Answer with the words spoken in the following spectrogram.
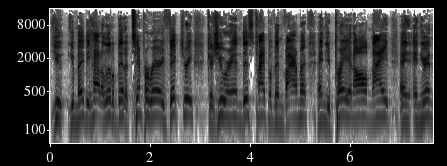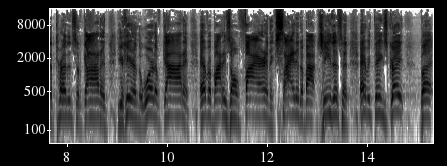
you, you maybe had a little bit of temporary victory because you were in this type of environment and you're praying all night and, and you're in the presence of God and you're hearing the word of God and everybody's on fire and excited about Jesus and everything's great. But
